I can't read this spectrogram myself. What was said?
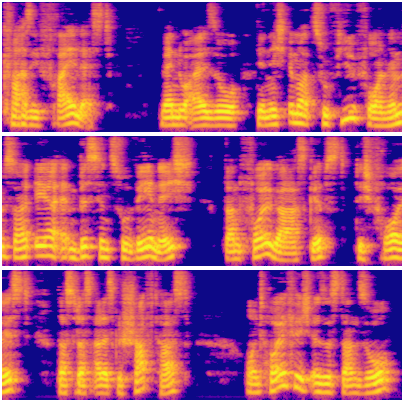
quasi freilässt. Wenn du also dir nicht immer zu viel vornimmst, sondern eher ein bisschen zu wenig, dann Vollgas gibst, dich freust, dass du das alles geschafft hast. Und häufig ist es dann so,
